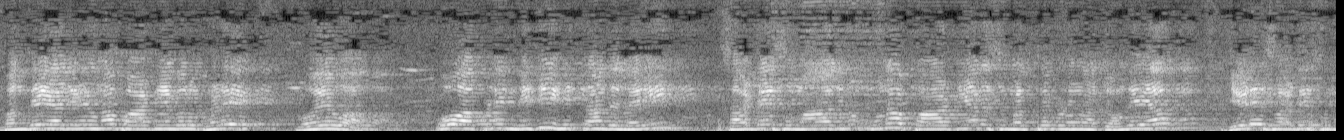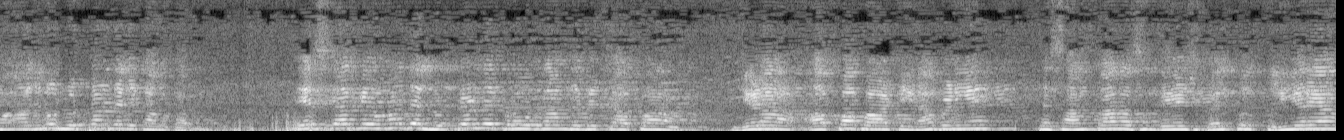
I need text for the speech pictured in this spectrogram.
ਬੰਦੇ ਆ, ਜਿਹੜੇ ਉਹਨਾਂ ਪਾਰਟੀਆਂ ਵੱਲੋਂ ਖੜੇ ਹੋਏ ਵਾ ਉਹ ਆਪਣੇ ਨਿੱਜੀ ਹਿੱਤਾਂ ਦੇ ਲਈ ਸਾਡੇ ਸਮਾਜ ਨੂੰ ਉਹਨਾਂ ਪਾਰਟੀਆਂ ਦੇ ਸਮਰਥਕ ਬਣਾਉਣਾ ਚਾਹੁੰਦੇ ਆ, ਜਿਹੜੇ ਸਾਡੇ ਸਮਾਜ ਨੂੰ ਲੁੱਟਣ ਦੇ ਲਈ ਕੰਮ ਕਰਨ। ਇਸ ਕਰਕੇ ਉਹਨਾਂ ਦੇ ਲੁੱਟਣ ਦੇ ਪ੍ਰੋਗਰਾਮ ਦੇ ਵਿੱਚ ਆਪਾਂ ਜਿਹੜਾ ਆਪਾ ਪਾਰਟੀ ਨਾ ਬਣੀਏ, ਤੇ ਸੰਤਾਂ ਦਾ ਸੰਦੇਸ਼ ਬਿਲਕੁਲ ਕਲੀਅਰ ਆ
